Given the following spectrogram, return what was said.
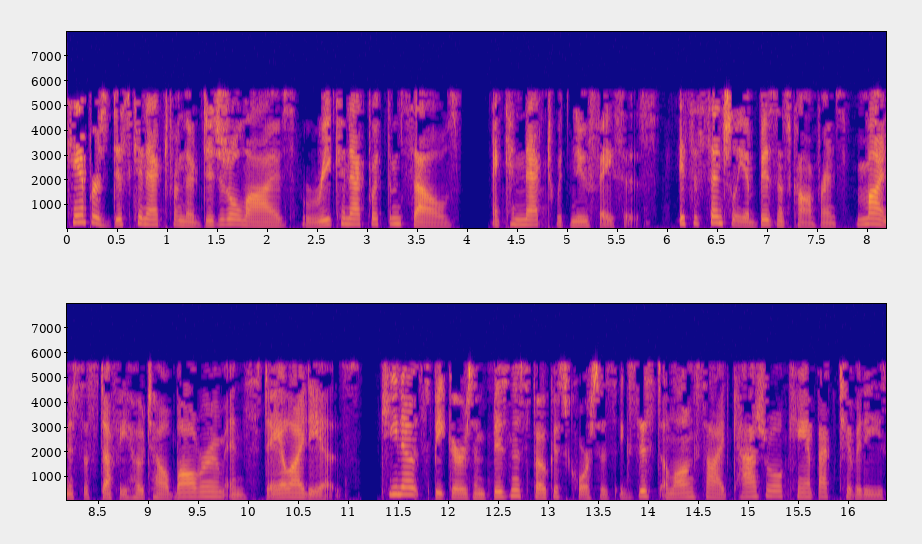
Campers disconnect from their digital lives, reconnect with themselves, and connect with new faces. It's essentially a business conference, minus the stuffy hotel ballroom and stale ideas. Keynote speakers and business-focused courses exist alongside casual camp activities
